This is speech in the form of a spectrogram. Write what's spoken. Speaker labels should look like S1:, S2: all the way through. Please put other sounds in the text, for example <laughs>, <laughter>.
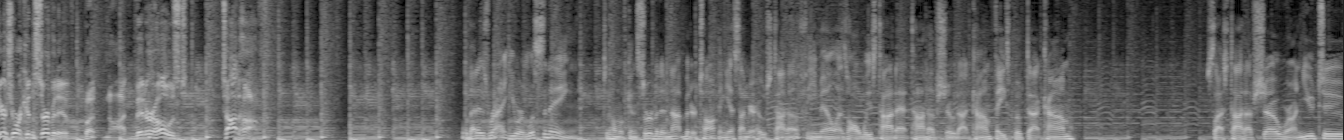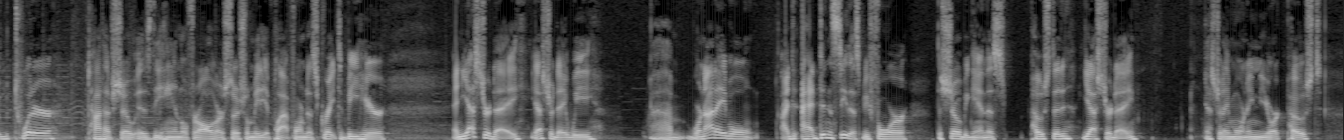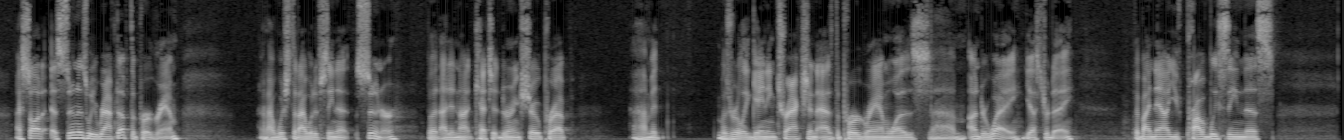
S1: Here's your conservative, but not bitter host, Todd Huff.
S2: Well, that is right. You are listening to the home of conservative, not bitter talk. And yes, I'm your host, Todd Huff. Email, as always, todd at toddhuffshow.com, facebook.com slash Todd Huff Show. We're on YouTube, Twitter. Todd Huff Show is the handle for all of our social media platforms. It's great to be here. And yesterday, yesterday we um, we're not able. I, I didn't see this before the show began. This posted yesterday, yesterday morning, New York Post. I saw it as soon as we wrapped up the program, and I wish that I would have seen it sooner, but I did not catch it during show prep. Um, it was really gaining traction as the program was um, underway yesterday. But by now, you've probably seen this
